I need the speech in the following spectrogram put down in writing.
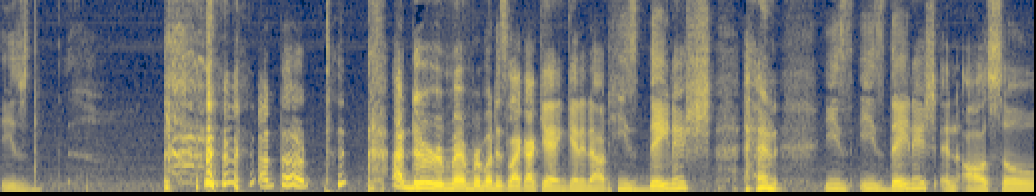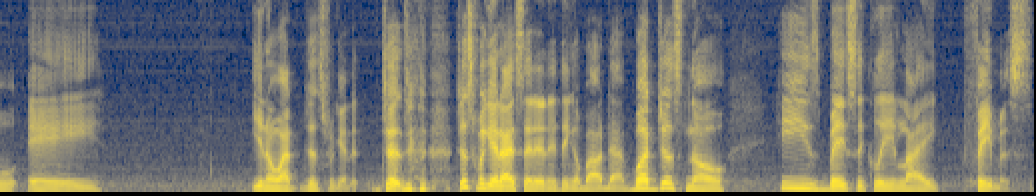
he's. I don't. I do remember, but it's like I can't get it out. He's Danish, and he's he's Danish and also a you know what just forget it just just forget I said anything about that but just know he's basically like famous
